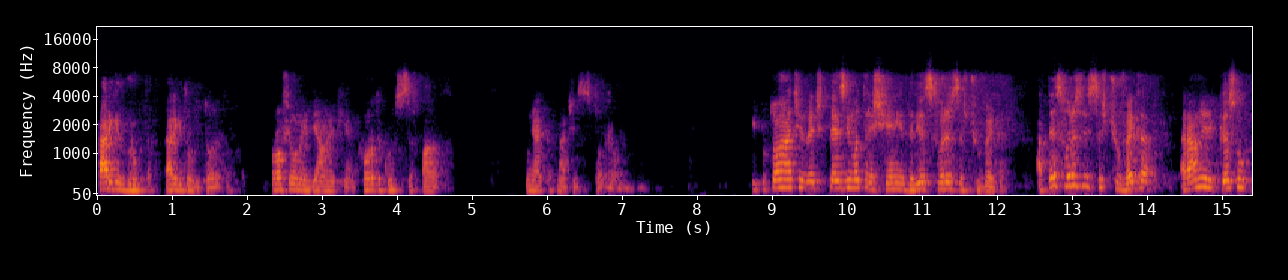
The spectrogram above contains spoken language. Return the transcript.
таргет групата, таргет аудиторията, профил на идеалния клиент, хората, които се съвпадат по някакъв начин с този профил. И по този начин вече те взимат решение дали да свържат с човека. А те свързват с човека рано или късно,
